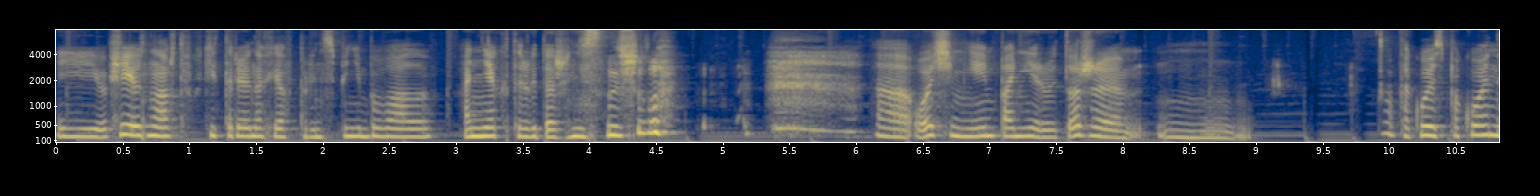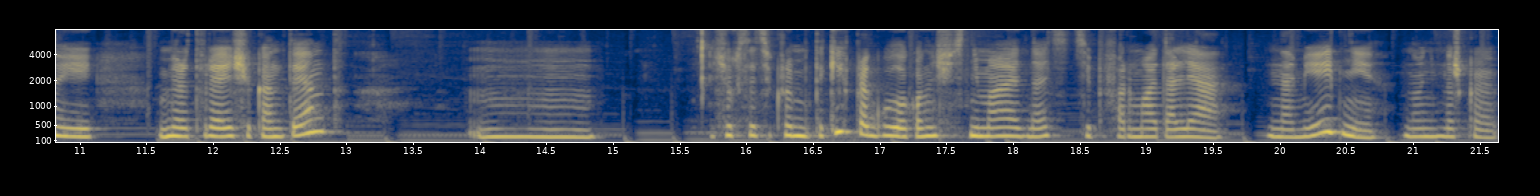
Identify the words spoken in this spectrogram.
И вообще я узнала, что в каких-то районах я, в принципе, не бывала, а некоторых даже не слышала. А, очень мне импонирует. Тоже такой спокойный, умиротворяющий контент. Еще, кстати, кроме таких прогулок, он еще снимает, знаете, типа формат а-ля на медни, но немножко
